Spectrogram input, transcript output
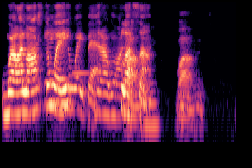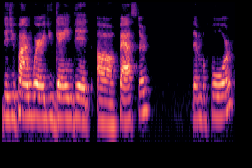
well. I lost the weight, the weight back that I wanted, plus Wow. some. Wow. Did you find where you gained it uh, faster than before?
